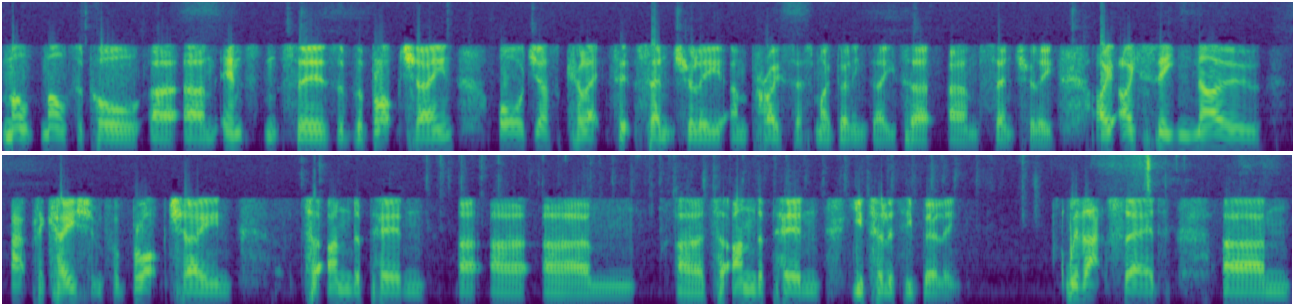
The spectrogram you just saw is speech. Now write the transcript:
mul- multiple uh, um, instances of the blockchain, or just collect it centrally and process my billing data um, centrally? I, I see no application for blockchain to underpin uh, uh, um, uh, to underpin utility billing with that said, um,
